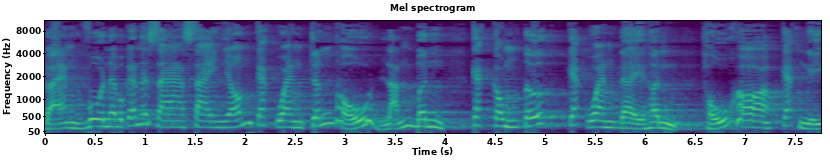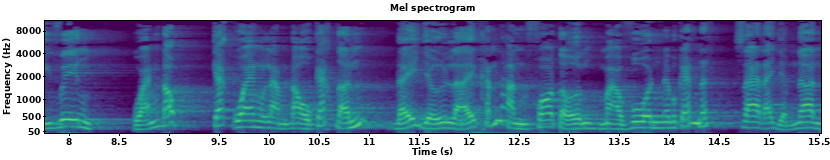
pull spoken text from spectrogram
đoạn vua Nebuchadnezzar sai nhóm các quan trấn thủ, lãnh binh, các công tước, các quan đề hình, thủ kho, các nghị viên, quản đốc, các quan làm đầu các tỉnh để dự lễ khánh thành pho tượng mà vua Nebuchadnezzar đã dựng nên.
